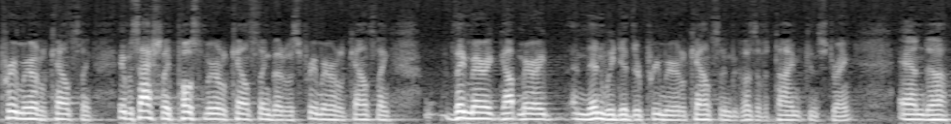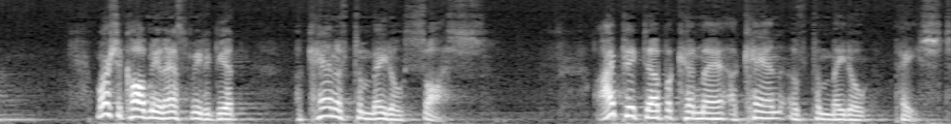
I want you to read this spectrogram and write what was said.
premarital counseling. It was actually postmarital counseling, but it was premarital counseling. They married, got married, and then we did their premarital counseling because of a time constraint. And uh, Marcia called me and asked me to get a can of tomato sauce. I picked up a can, a can of tomato paste.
